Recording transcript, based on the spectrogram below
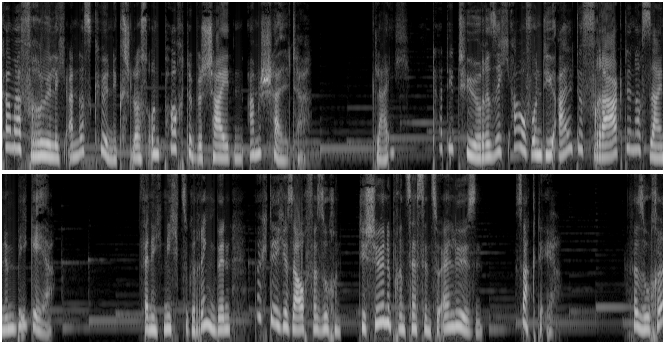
kam er fröhlich an das Königsschloss und pochte bescheiden am Schalter. Gleich tat die Türe sich auf und die Alte fragte nach seinem Begehr. Wenn ich nicht zu gering bin, möchte ich es auch versuchen, die schöne Prinzessin zu erlösen, sagte er. Versuche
